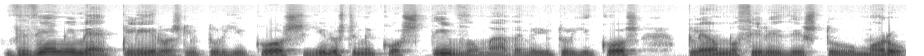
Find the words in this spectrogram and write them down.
δεν είναι πλήρως λειτουργικός γύρω στην 20η εβδομάδα. Είναι λειτουργικός πλέον ο θηριδής του μωρού.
